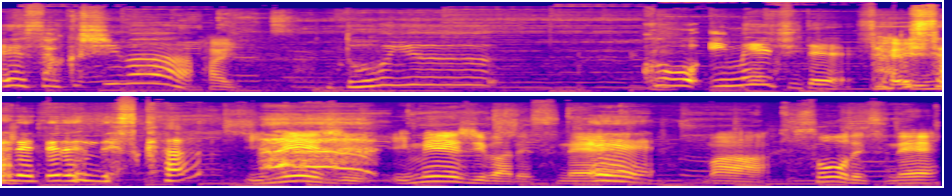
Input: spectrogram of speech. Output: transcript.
え作詞ははい。どういうこうイメージで作詞されてるんですか？イメージイメージはですね、えまあそうですね。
